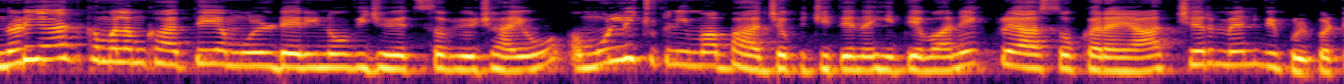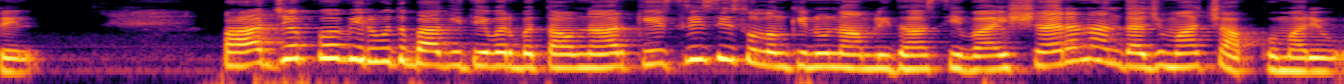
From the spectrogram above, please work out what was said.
નડિયાદ કમલમ ખાતે અમૂલ ડેરીનો વિજયોત્સવ યોજાયો અમૂલની ચૂંટણીમાં ભાજપ જીતે નહીં તેવા અનેક પ્રયાસો કરાયા ચેરમેન વિપુલ પટેલ ભાજપ વિરુદ્ધ બાગીતેવર બતાવનાર કેસરીસિંહ સોલંકીનું નામ લીધા સિવાય શાયરાના અંદાજમાં ચાપકો માર્યો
